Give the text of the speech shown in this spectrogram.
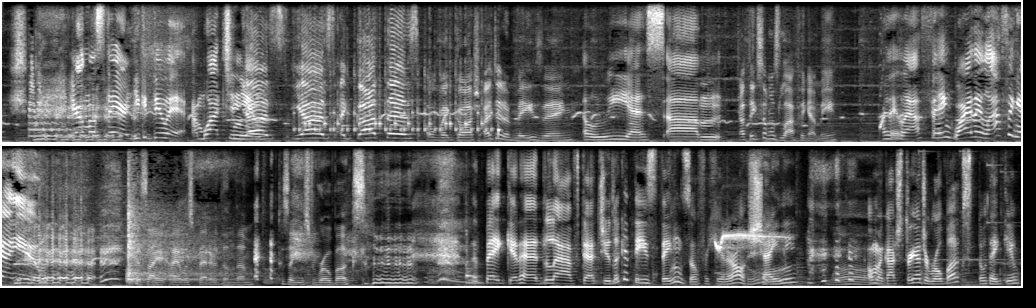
gosh. You're almost there. You can do it. I'm watching you. Yes, yes, I got this. Oh my gosh, I did amazing. Oh yes. Um, I think someone's laughing at me are they laughing? Why are they laughing at you? because I I was better than them because I used Robux. the bacon head laughed at you. Look at these things over here. They're all oh, shiny. Oh my gosh, 300 Robux? No, thank you.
